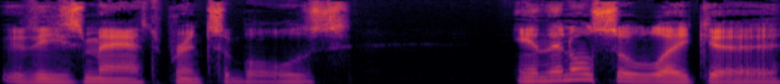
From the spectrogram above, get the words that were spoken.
these math principles? And then also like, uh,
